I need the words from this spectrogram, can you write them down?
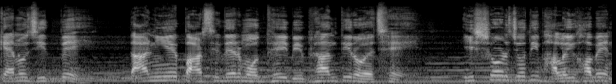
কেন জিতবে, তা নিয়ে পার্সিদের মধ্যেই বিভ্রান্তি রয়েছে। ঈশ্বর যদি ভালোই হবেন,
